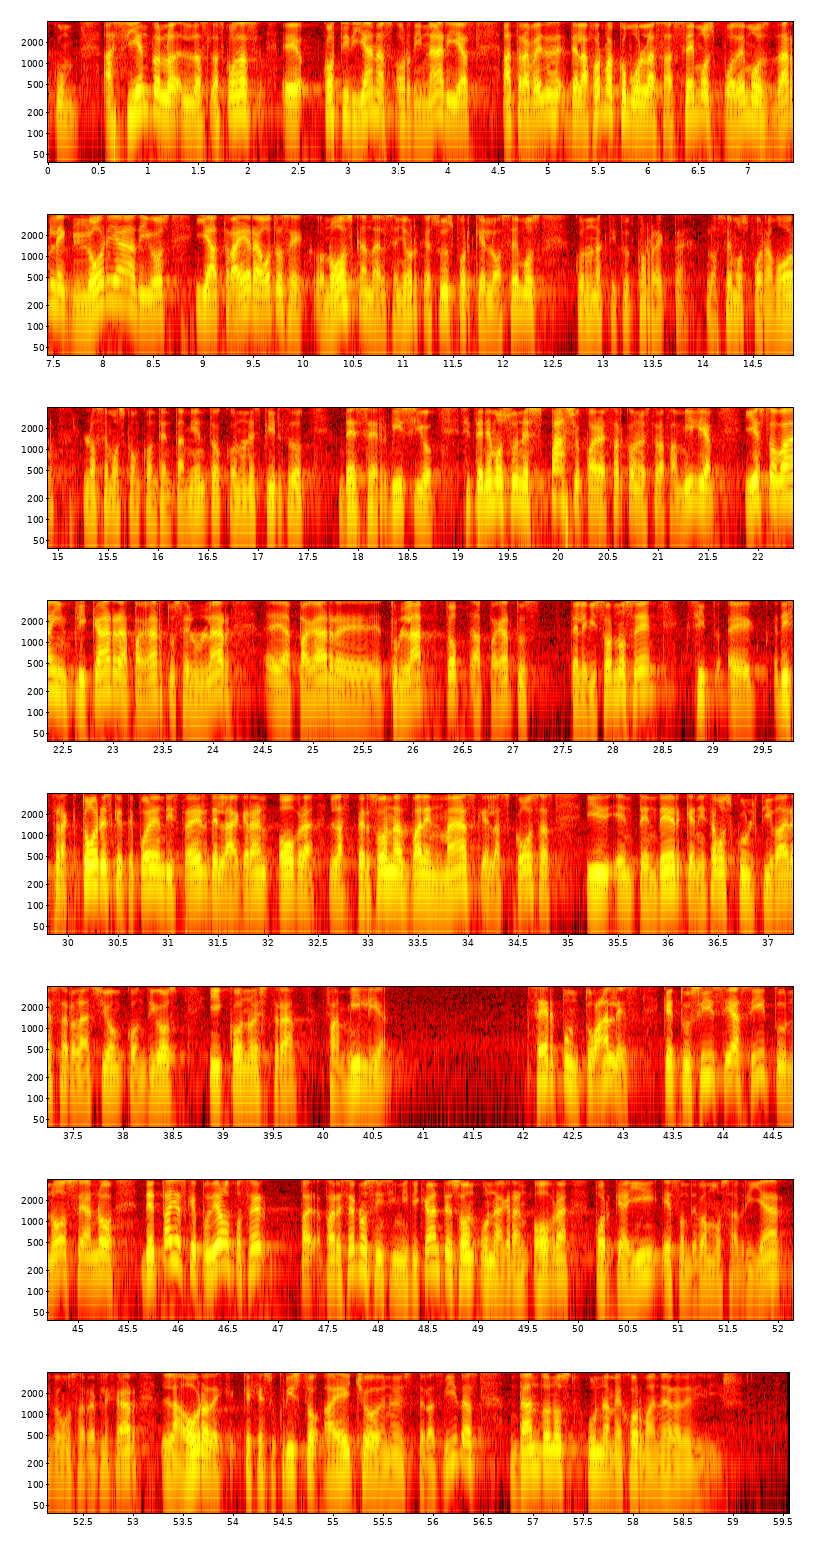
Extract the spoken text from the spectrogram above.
haciendo las, cosas eh, cotidianas, ordinarias, a través de, la forma como las hacemos, podemos darle gloria a Dios y atraer a otros que conozcan al Señor Jesús porque lo hacemos con una actitud correcta, lo hacemos por amor, lo hacemos con contentamiento, con un espíritu de servicio. Si tenemos un espacio para estar con nuestra familia y esto va a implicar apagar tu celular, eh, apagar eh, tu laptop, apagar tu televisor, no sé, si, eh, distractores que te pueden distraer de la gran obra. Las personas valen más que las cosas y entender que necesitamos cultivar esa relación con Dios y con nuestra familia. Ser puntuales, que tú sí sea sí, tú no sea no. Detalles que pudiéramos pasar, parecernos insignificantes son una gran obra, porque ahí es donde vamos a brillar y vamos a reflejar la obra que Jesucristo ha hecho en nuestras vidas, dándonos una mejor manera de vivir.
